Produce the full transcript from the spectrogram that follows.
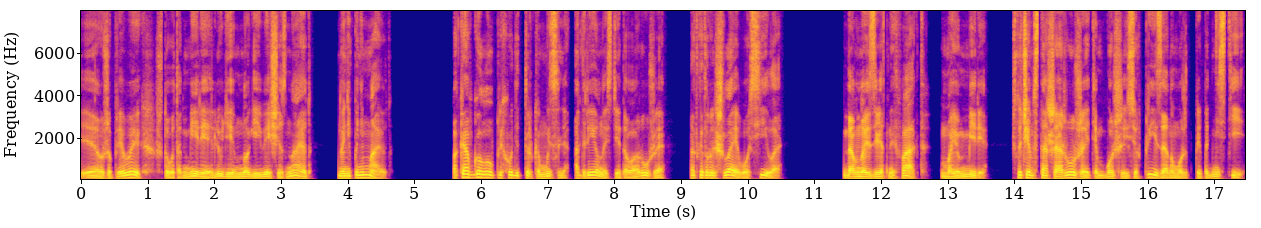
Я уже привык, что в этом мире люди многие вещи знают, но не понимают. Пока в голову приходит только мысль о древности этого оружия, от которой шла его сила. Давно известный факт в моем мире, что чем старше оружие, тем больше и сюрпризы оно может преподнести.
